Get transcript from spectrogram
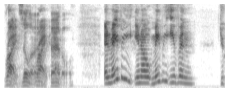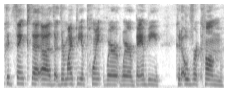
right. Godzilla right. in battle and maybe you know maybe even you could think that uh, th- there might be a point where where Bambi could overcome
